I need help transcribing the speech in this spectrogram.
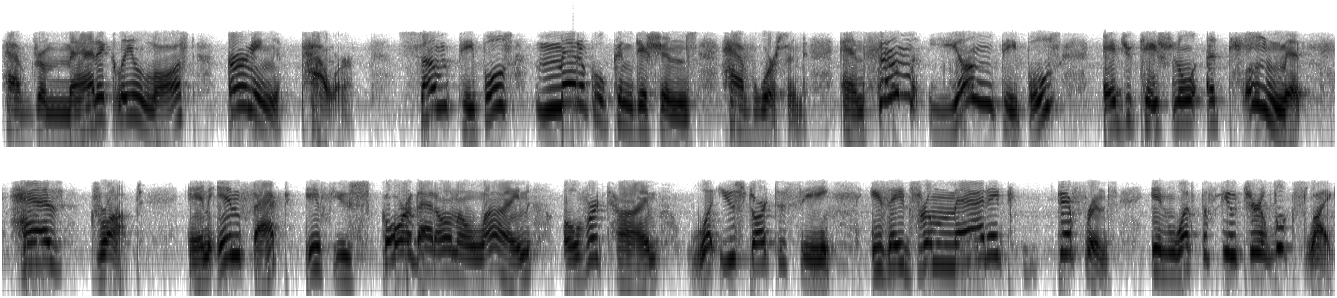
have dramatically lost earning power. Some people's medical conditions have worsened, and some young people's educational attainment has dropped. And in fact, if you score that on a line over time, what you start to see is a dramatic difference in what the future looks like.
